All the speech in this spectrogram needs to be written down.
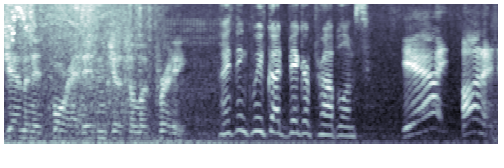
gem in his forehead isn't just to look pretty. I think we've got bigger problems. Yeah, on it.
